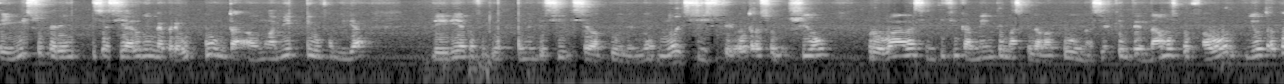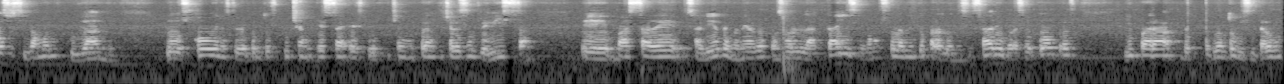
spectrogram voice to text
en mi sugerencia, si alguien me pregunta a un amigo un familiar, le diría que efectivamente sí se vacunen. ¿no? no existe otra solución probada científicamente más que la vacuna. Así es que entendamos, por favor, y otra cosa, sigamos cuidando los jóvenes que de pronto escuchan esta, escuchan, pueden escuchar esa entrevista, eh, basta de salir de manera responsable a la calle, salgamos solamente para lo necesario, para hacer compras y para de pronto visitar a un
